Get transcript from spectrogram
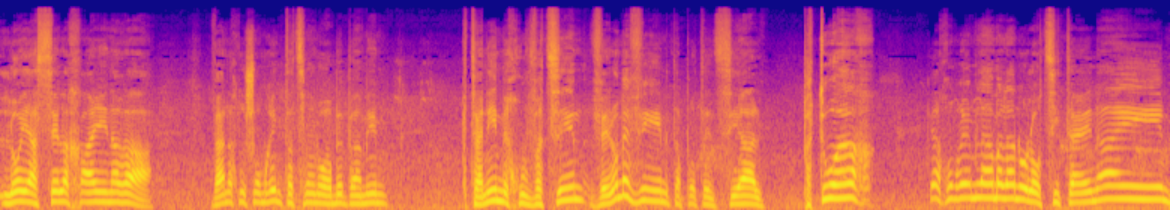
לא יעשה לך עין הרע. ואנחנו שומרים את עצמנו הרבה פעמים קטנים מכווצים ולא מביאים את הפוטנציאל פתוח, כי אנחנו אומרים למה לנו להוציא את העיניים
